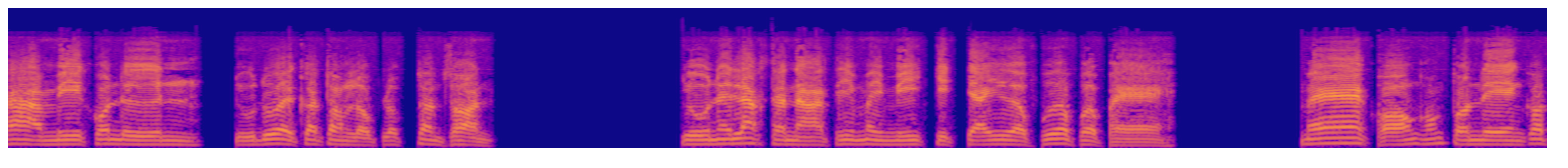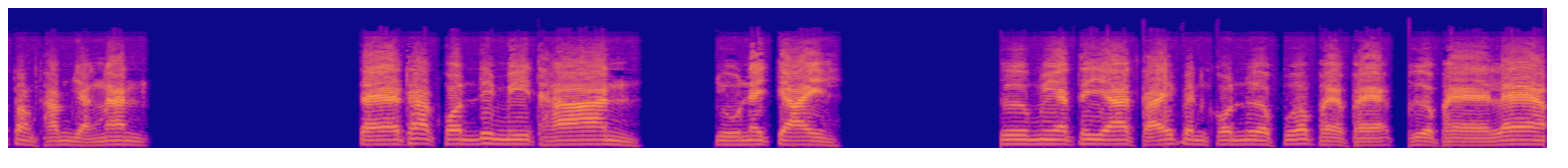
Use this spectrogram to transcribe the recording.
ถ้ามีคนอื่น อยู่ด้วยก็ต้องหลบหลบซ่อนซ่อนอยู่ในลักษณะที่ไม่มีจิตใจเอื้อเฟื้อเผื่อแผ่ แม้ของของตนเองก็ต้องทำอย่างนั้น แต่ถ้าคนที่มีทานอยู่ในใจ คือมีอัตยาศัยเป็นคนเนื้อเฟื้อแผ่แผ่เผื่อแผ่แล้ว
